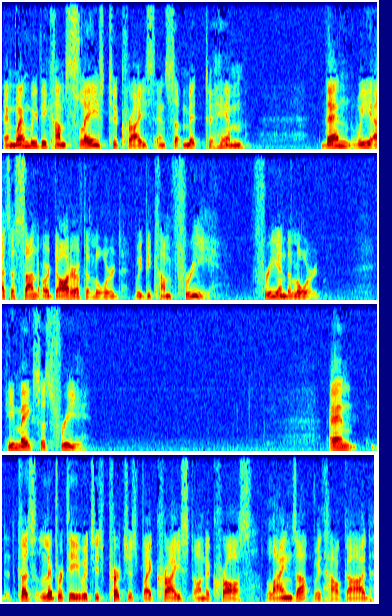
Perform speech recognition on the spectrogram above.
And when we become slaves to Christ and submit to Him, then we, as a son or daughter of the Lord, we become free, free in the Lord. He makes us free. And because liberty, which is purchased by Christ on the cross, lines up with how God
